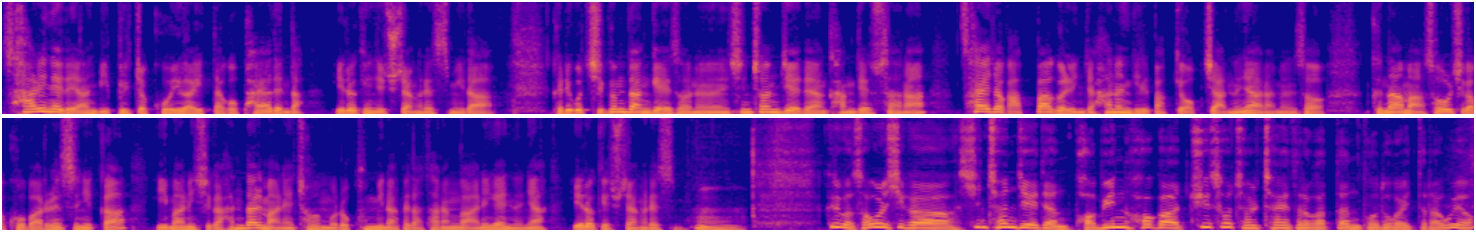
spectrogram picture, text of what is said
살인에 대한 미필적 고의가 있다고 봐야 된다 이렇게 이제 주장을 했습니다. 그리고 지금 단계에서는 신천지에 대한 강제 수사나 사회적 압박을 이제 하는 길밖에 없지 않느냐라면서 하면서 그나마 서울시가 고발을 했으니까 이만희 씨가 한 달 만에 처음으로 국민 앞에 나타난 거 아니겠느냐 이렇게 주장을 했습니다. 음. 그리고 서울시가 신천지에 대한 법인 허가 취소 절차에 들어갔다는 보도가 있더라고요.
